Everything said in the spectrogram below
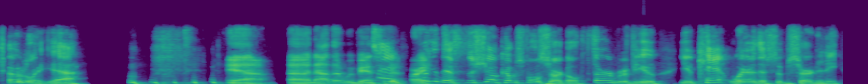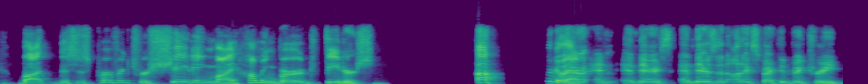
totally. Yeah. Yeah. Uh, now that we've answered hey, it, all right. Look at this. The show comes full circle. Third review. You can't wear this absurdity, but this is perfect for shading my hummingbird feeders. Huh. Look at there, that. And and there's and there's an unexpected victory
